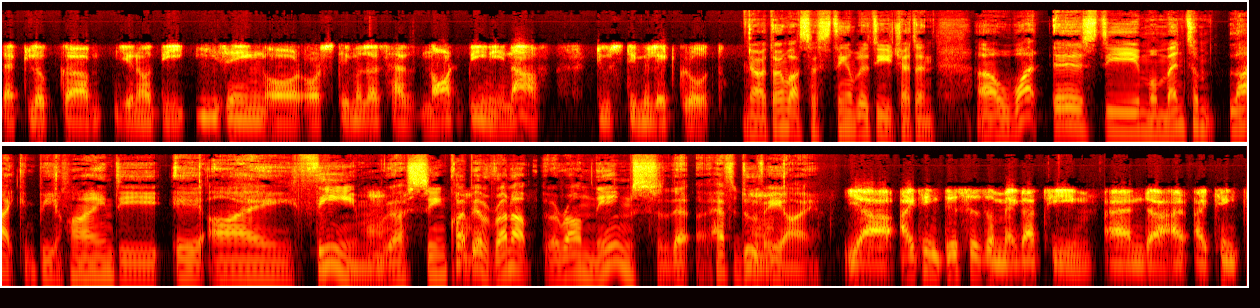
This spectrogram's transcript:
that look, um, you know, the easing or, or stimulus has not been enough to stimulate growth. Now, talking about sustainability, Chetan, uh, what is the momentum like behind the AI theme? Mm. We are seeing quite a bit of run up around names that have to do with AI. Yeah, I think this is a mega team, and uh, I, I, think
